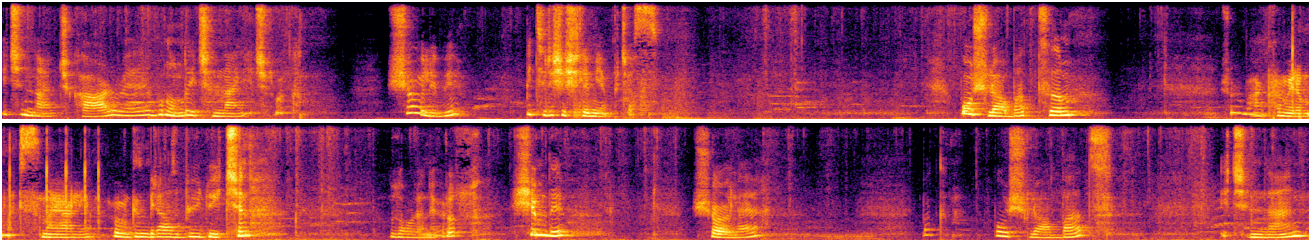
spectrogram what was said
İçinden çıkar ve bunun da içinden geçir bakın. Şöyle bir bitiriş işlemi yapacağız. Boşluğa battım. Şöyle ben kameramın açısını ayarlayayım. Örgüm biraz büyüdüğü için zorlanıyoruz. Şimdi şöyle bakın boşluğa bat içinden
